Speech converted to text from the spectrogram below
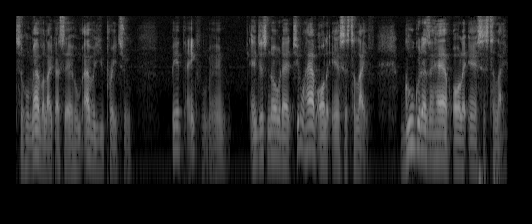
to whomever, like I said, whomever you pray to being thankful, man. And just know that you don't have all the answers to life. Google doesn't have all the answers to life.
